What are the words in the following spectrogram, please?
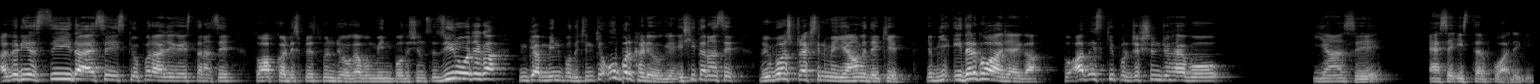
अगर ये सीधा ऐसे इसके ऊपर आ जाएगा इस तरह से तो आपका डिस्प्लेसमेंट जो होगा वो मीन पोजीशन से ज़ीरो हो जाएगा, क्योंकि आप मीन पोजीशन के ऊपर खड़े हो गए। इसी तरह से रिवर्स ट्रैक्शन में यहाँ में देखिए, जब ये इधर को आ जाएगा तो अब इसकी प्रोजेक्शन जो है वो यहाँ से ऐसे इस तरफ़ को आ जाएगी।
